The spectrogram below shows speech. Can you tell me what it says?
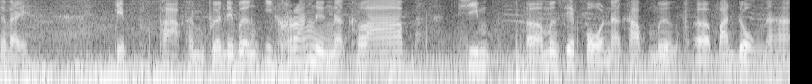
ยังไงเก็บภาพให้เพื่อนๆได้เบิ่งอีกครั้งหนึ่งนะครับ ทีมเอ่เมืองเซโปนนะครับ เมืองบ้านดงนะฮะ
